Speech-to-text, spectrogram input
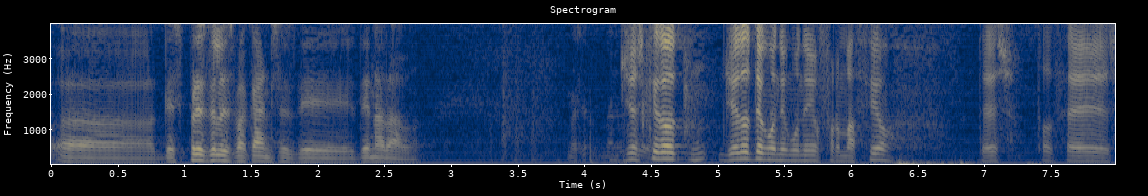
eh, després de les vacances de, de Nadal? Yo es que no, yo no tengo ninguna información de eso. Entonces,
